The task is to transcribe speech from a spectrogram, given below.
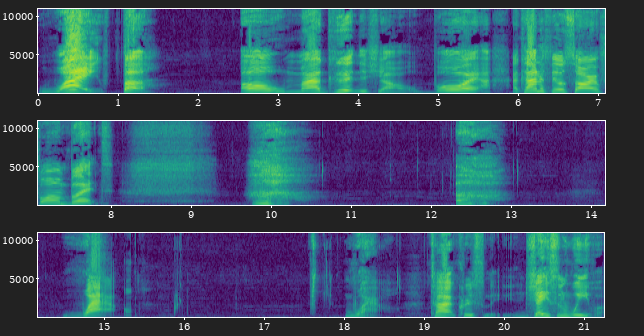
wife. Oh my goodness, y'all. Boy, I, I kind of feel sorry for him, but. wow. Wow. Todd Chrisley, Jason Weaver,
